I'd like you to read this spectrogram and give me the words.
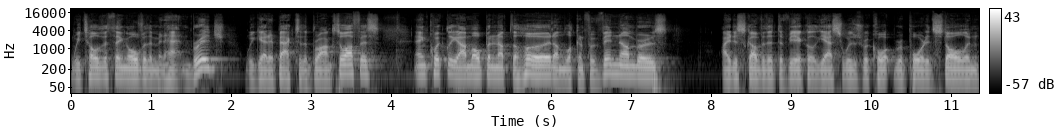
We tow the thing over the Manhattan Bridge. We get it back to the Bronx office. And quickly, I'm opening up the hood. I'm looking for VIN numbers. I discover that the vehicle, yes, was reported stolen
